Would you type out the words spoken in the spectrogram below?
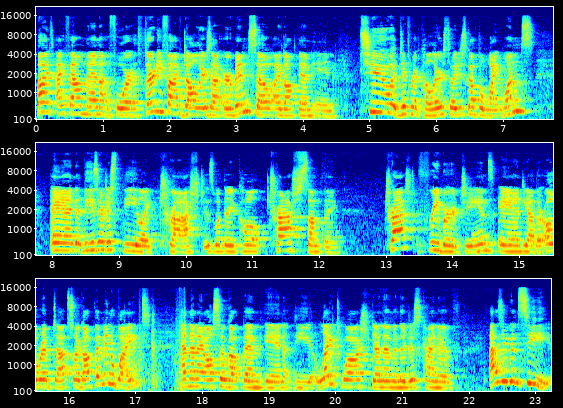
but I found them for $35 at Urban, so I got them in two different colors. So I just got the white ones, and these are just the like trashed is what they call trash something. Trashed Freebird jeans, and yeah, they're all ripped up. So I got them in white, and then I also got them in the light wash denim, and they're just kind of, as you can see,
